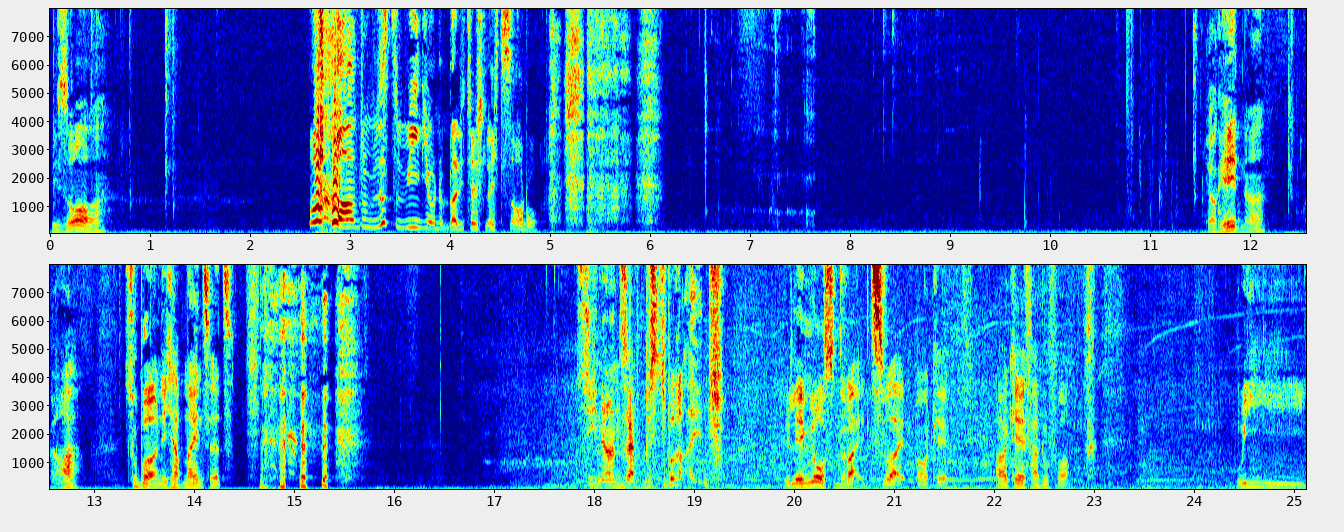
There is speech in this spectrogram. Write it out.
Wieso? Oh, du bist ein Video, nimm doch nicht dein schlechtes Auto. Ja, geht, ne? Ja, super. Und ich hab meins jetzt. Sinan sagt, bist du bereit? Wir legen los. Drei, zwei, okay. Okay, fahr du vor. Ui.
